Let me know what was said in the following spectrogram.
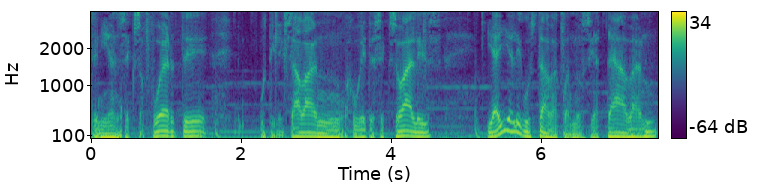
Tenían sexo fuerte, utilizaban juguetes sexuales y a ella le gustaba cuando se ataban,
